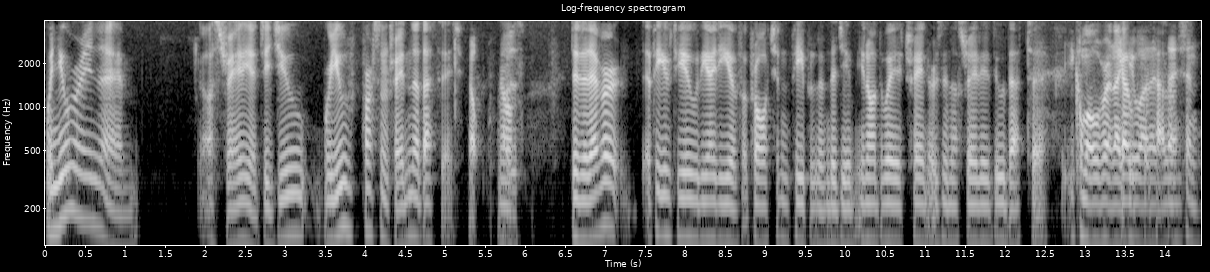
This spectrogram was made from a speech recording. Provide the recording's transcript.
When you were in um, Australia, did you were you personal training at that stage? No, No. Did it ever appeal to you the idea of approaching people in the gym? You know the way trainers in Australia do that. To, you come over and like do a talent. session.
